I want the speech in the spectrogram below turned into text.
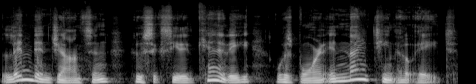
Lyndon Johnson, who succeeded Kennedy, was born in 1908.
